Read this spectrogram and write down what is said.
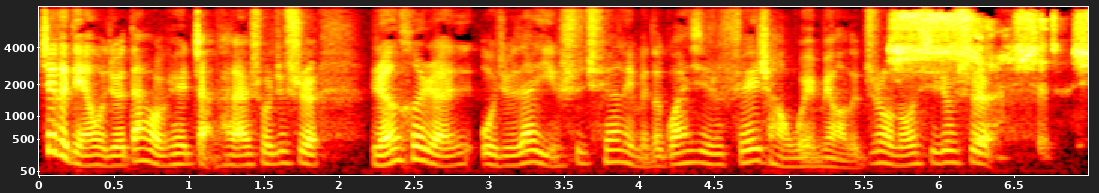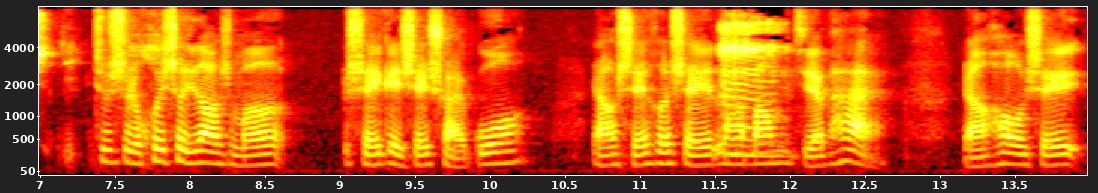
这个点，我觉得待会儿可以展开来说。就是人和人，我觉得在影视圈里面的关系是非常微妙的。这种东西就是是的，就是会涉及到什么谁给谁甩锅，然后谁和谁拉帮结派，然后谁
